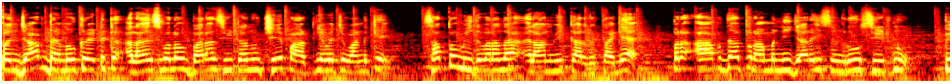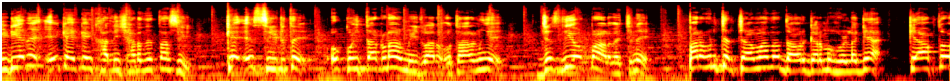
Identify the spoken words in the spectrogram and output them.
ਪੰਜਾਬ ਡੈਮੋਕ੍ਰੈਟਿਕ ਅਲਾਈਅੰਸ ਵੱਲੋਂ 12 ਸੀਟਾਂ ਨੂੰ 6 ਪਾਰਟੀਆਂ ਵਿੱਚ ਵੰਡ ਕੇ 7 ਉਮੀਦਵਾਰਾਂ ਦਾ ਐਲਾਨ ਵੀ ਕਰ ਦਿੱਤਾ ਗਿਆ ਪਰ ਆਪ ਦਾ ਧੁਰਾ ਮੰਨੀ ਜਾ ਰਹੀ ਸੰਗਰੂਰ ਸੀਟ ਨੂੰ ਪੀਡੀਏ ਨੇ ਇਹ ਕਹਿ ਕੇ ਖਾਲੀ ਛੱਡ ਦਿੱਤਾ ਸੀ ਕਿ ਇਸ ਸੀਟ ਤੇ ਉਹ ਕੋਈ ਤਕੜਾ ਉਮੀਦਵਾਰ ਉਤਾਰਨਗੇ, ਜਿਸ ਦੀ ਉਹ ਭਾਲ ਵਿੱਚ ਨੇ। ਪਰ ਹੁਣ ਚਰਚਾਵਾਂ ਦਾ ਦੌਰ ਗਰਮ ਹੋਣ ਲੱਗਿਆ ਕਿ ਆਪ ਤੋਂ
